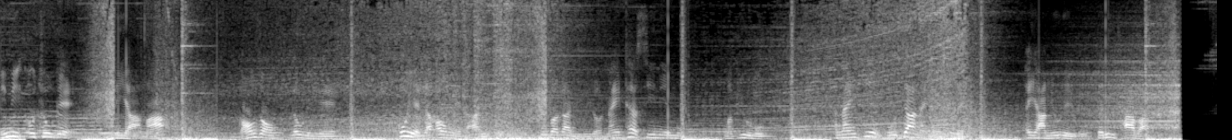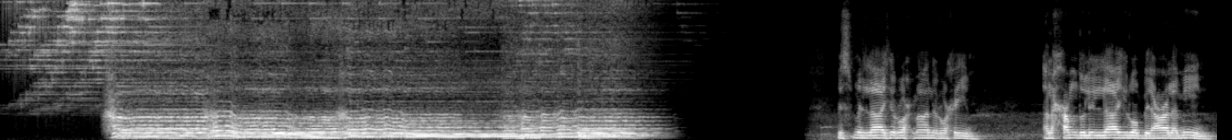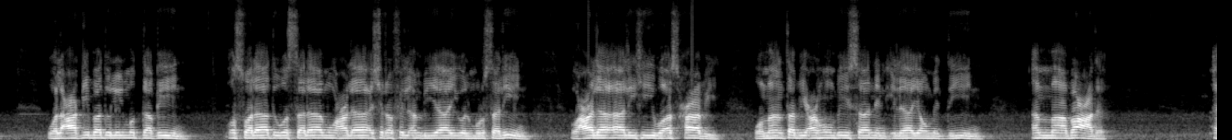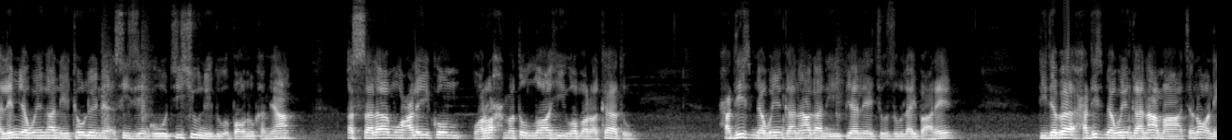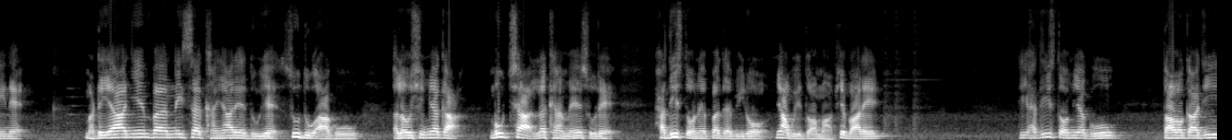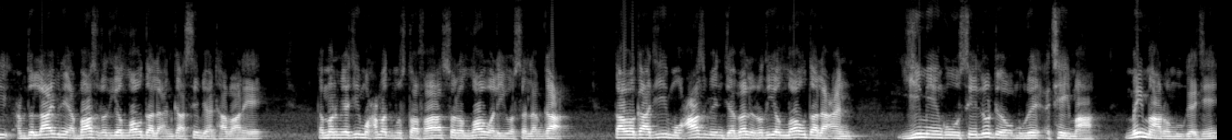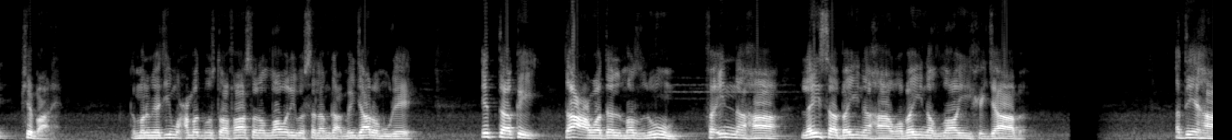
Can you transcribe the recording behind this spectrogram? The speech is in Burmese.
မိမိအုပ်ချုပ်တဲ့နေရာမှာခေါင်းဆောင်လုပ်နေတဲ့ကိုယ့်ရဲ့လက်အောက်ငယ်သားတွေကိုသူ့ဘက်ကနေပြီးတော့နိုင်ထက်စီးနှင်းမှုမပြုဘူးအနိုင်ကျင့်ကိုကြနိုင်တယ်ဆိုတဲ့အရာမျိုးတွေကိုသတိထားပါဘစ်မလ္လာဟ်ရ်ရဟ်မာနရ်ရဟီမ် الحمد لله رب العالمين والعاقبة للمتقين والصلاة والسلام على أشرف الأنبياء والمرسلين وعلى آله وأصحابه ومن تبعهم بإحسان إلى يوم الدين أما بعد အလင်းမြတ်ဝင်းကနေထုတ်လွှင့်တဲ့အစီအစဉ်ကိုကြည့်ရှုနေသူအပေါင်းတို့ခင်ဗျာအစ္စလာမူအလိုင်ကွမ်ဝရဟ်မတုလ္လာဟီဝဘရကာတူဟာဒီစ်မြတ်ဝင်းကဏ္ဍကနေပြန်လည်ကြိုဆိုလိုက်ပါတယ် ဒီတစ်ပတ်ဟာဒီစ်မြတ်ဝင်းကဏ္ဍမှာကျွန်တော်အနေနဲ့မတရားညှဉ်းပန်းနှိပ်စက်ခံရတဲ့သူရဲ့စုသူအားကိုအလောရှင်မြတ်ကမုတ်ချလက်ခံမဲဆိုတဲ့ဟာဒီစ်တော်နဲ့ပတ်သက်ပြီးတော့မျှဝေသွားမှာဖြစ်ပါတယ်ဒီဟာဒီစ်တော်မြတ်ကိုတာဝကာကြီးအဗ်ဒူလာအစ်ဘ်အဘာစ်ရဒီအလ္လာဟူတအာလာအန်ကဆင့်ပြန်ထားပါတယ်။တမန်တော်မြတ်ကြီးမုဟမ္မဒ်မုစတာဖာဆလ္လာလဟ်အလိုင်ဝဆလမ်ကတာဝကာကြီးမူအာဇ်ဘင်ဂျဘလ်ရဒီအလ္လာဟူတအာလာအန် ယီမင်ကိုဆေလွတ်တော်မူတဲ့အချိန်မှာမိန့်မာတော်မူခဲ့ခြင်းဖြစ်ပါတယ်။တမန်တော်မြတ်ကြီးမုဟမ္မဒ်မုစတာဖာဆလ္လာလဟ်အလိုင်ဝဆလမ်ကမိန့်ကြားတော်မူတဲ့အစ်တကီဒအဝဒ်အလ်မဇလူမ်ဖအင်နဟာလိုင်ဆဘိုင်နဟာဝဘိုင်နလ္လာဟီဟီဂျာဘ်အသင်ဟာ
